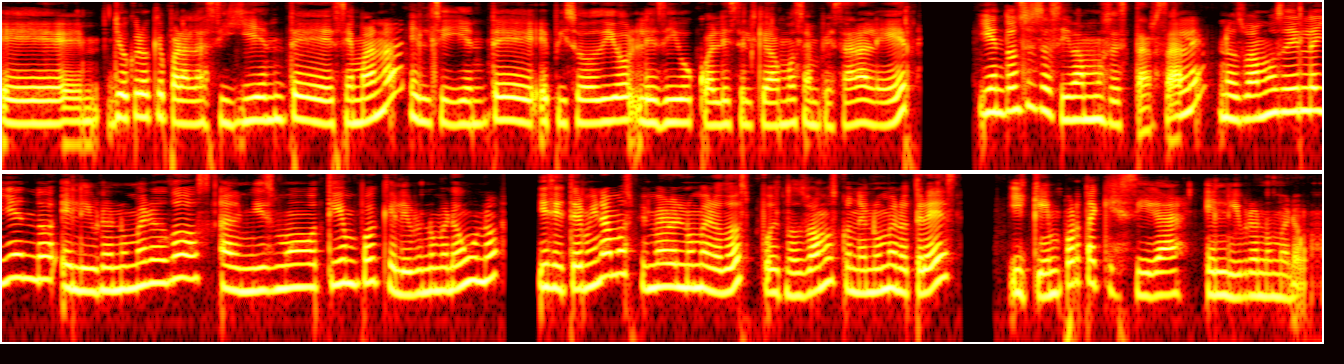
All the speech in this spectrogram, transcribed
Eh, yo creo que para la siguiente semana, el siguiente episodio, les digo cuál es el que vamos a empezar a leer. Y entonces así vamos a estar, ¿sale? Nos vamos a ir leyendo el libro número 2 al mismo tiempo que el libro número 1. Y si terminamos primero el número 2, pues nos vamos con el número 3. Y qué importa que siga el libro número 1.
